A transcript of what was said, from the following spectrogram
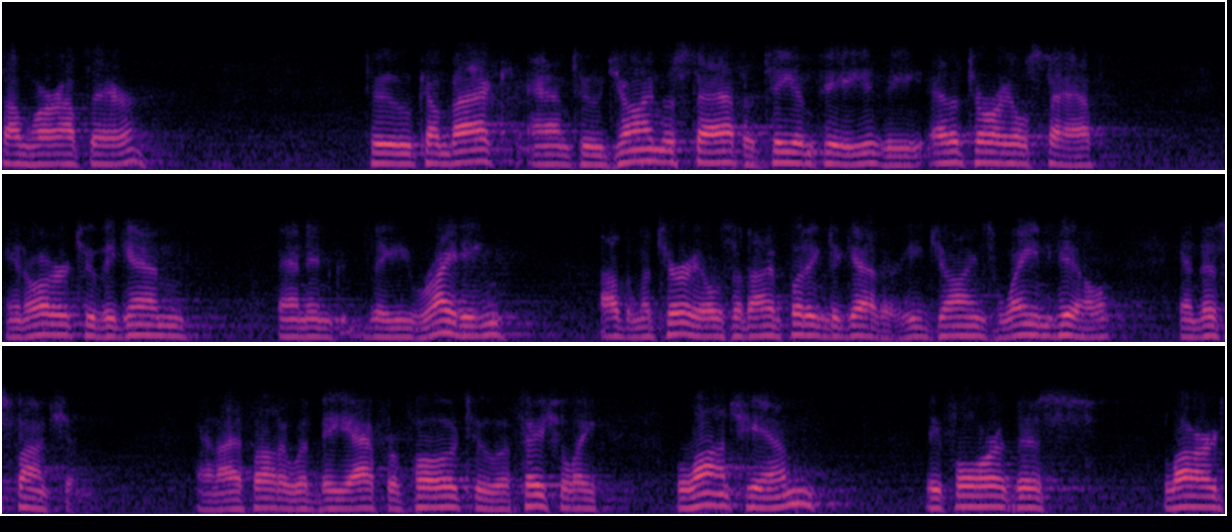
somewhere up there, to come back and to join the staff at TMP, the editorial staff, in order to begin and in the writing of the materials that I'm putting together. He joins Wayne Hill in this function. And I thought it would be apropos to officially launch him before this large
